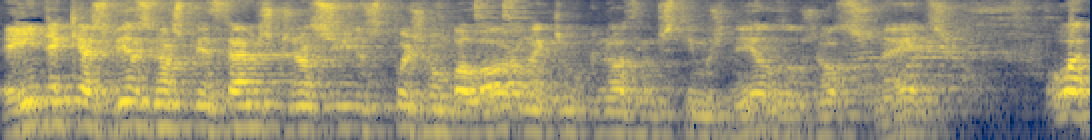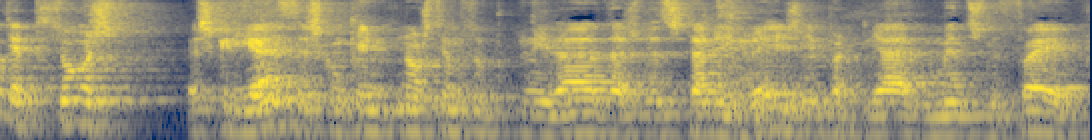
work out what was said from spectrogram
Ainda que às vezes nós pensamos que os nossos filhos depois não valoram naquilo que nós investimos neles, ou os nossos netos, ou até pessoas, as crianças com quem nós temos a oportunidade às vezes de estar na igreja e partilhar momentos de fé,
